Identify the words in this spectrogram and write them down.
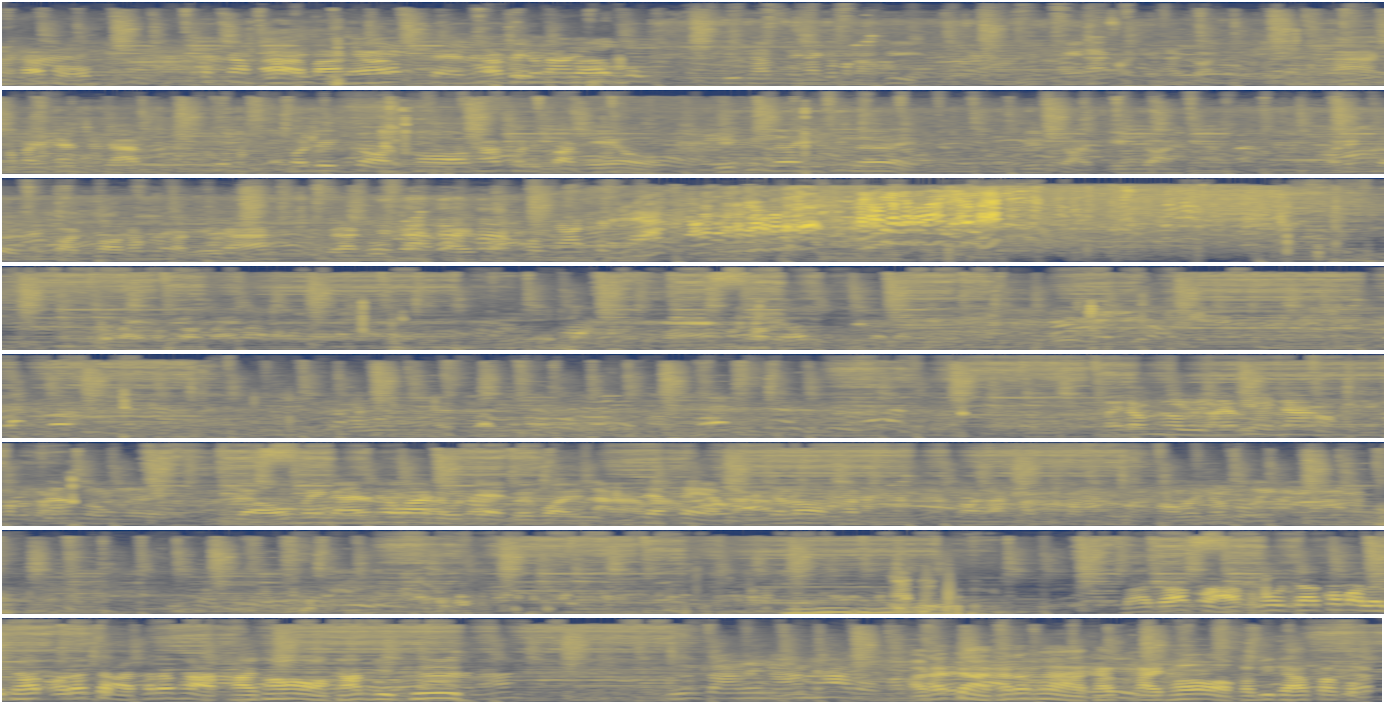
นะครับผมจกลับาบางครับแต่ถ้าเป็นบางพี่ครับในนั้นก็ประกับพี่ในนั้นก่อนในนั้นก่อนอ่าเข้าไปใกล้ผมครับ คนดึงกอดคอครับ คนดึงกอดเอวดึงขึ้นเลยดึงขึ้นเลยดึงกอดดึงกอดคนดึงกอดจอดคอครับกอดเอวนะ เวลาก้มหน้าไปสองคนไว้ของเราไว้ ไม่ต้องยืนนะพี่นั่งนั่งลงเลย เดี๋ยวไม่งั้นถ้าว่าโดนแดดบ่อยๆ หลังจะแสบหลังจะลอกครับก่อนหลังครับก่อนกอดคอไว้ครับผมมาครับสามคนครับเข้ามาเลยครับเอาหน้ากากคาดผากคลายท่อออกครับยืนขึ้นลืมตาในน้ำภาพออกมาเอาหน้ากากคาดผากครับคลายท่อออกครับพี่ครับฟังผม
